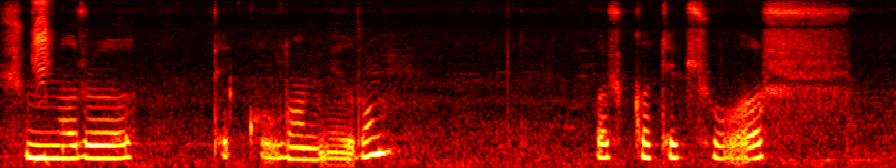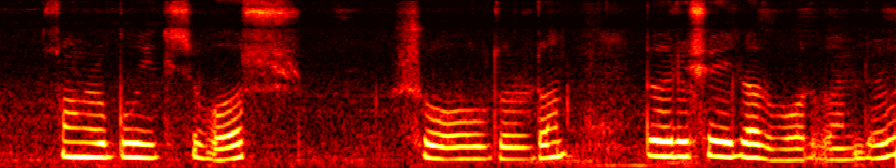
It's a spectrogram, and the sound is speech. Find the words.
Şunları pek kullanmıyorum. Başka tek şu var. Sonra bu ikisi var. Şu older'dan. Böyle şeyler var bende.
